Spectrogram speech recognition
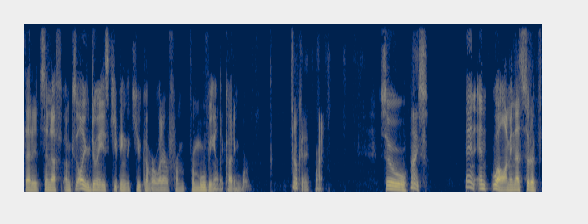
that it's enough. Because all you're doing is keeping the cucumber or whatever from from moving on the cutting board. Okay, Right. So nice. And and well, I mean that's sort of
